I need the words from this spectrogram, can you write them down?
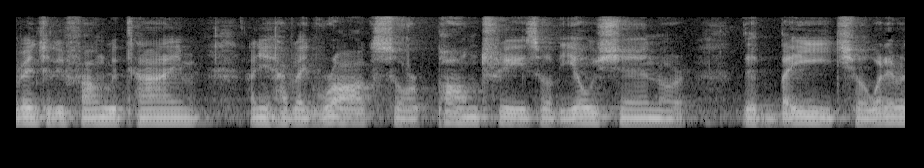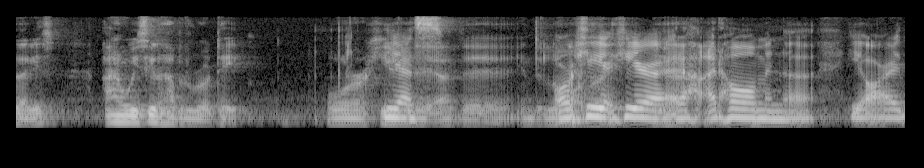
eventually found with time, and you have like rocks or palm trees or the ocean or the beach or whatever that is, and we still have to rotate. Or here Yes. in the, the in the or here right? here Yeah. at, at home in the yard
